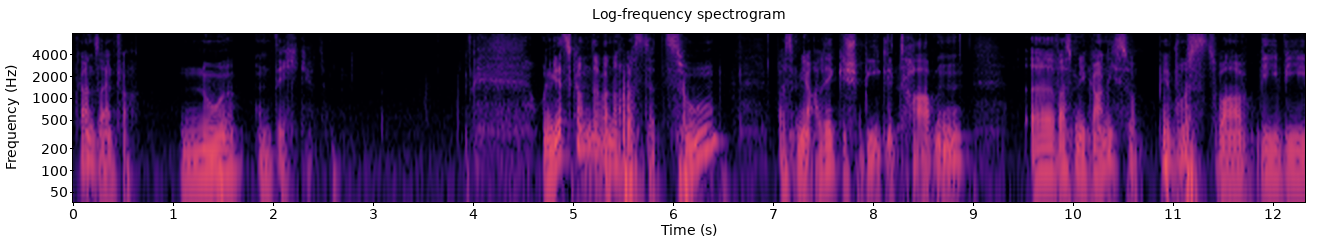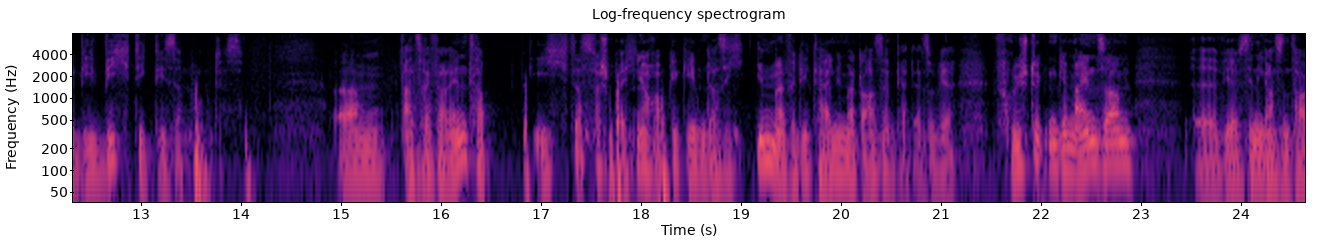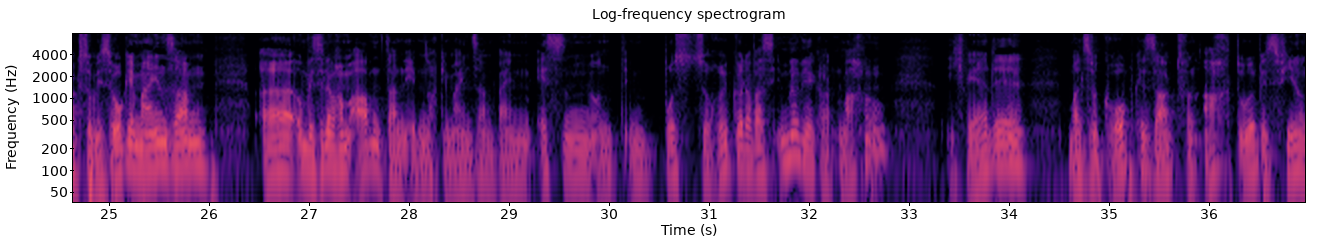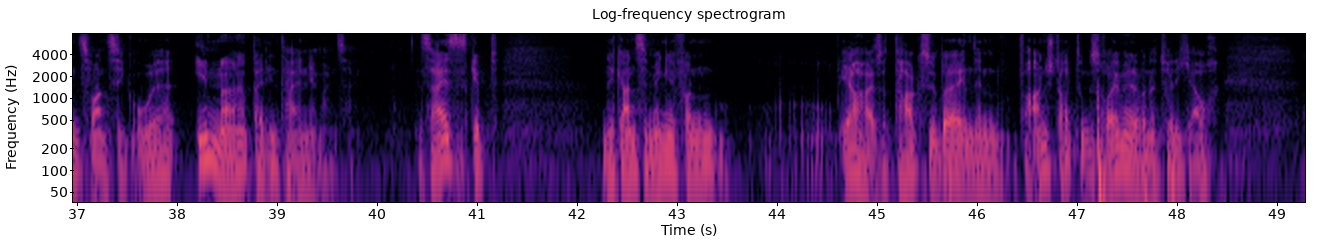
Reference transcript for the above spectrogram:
ganz einfach, nur um dich geht. Und jetzt kommt aber noch was dazu, was mir alle gespiegelt haben, äh, was mir gar nicht so bewusst war, wie, wie, wie wichtig dieser Punkt ist. Ähm, als Referent habe ich das Versprechen auch abgegeben, dass ich immer für die Teilnehmer da sein werde. Also wir frühstücken gemeinsam, äh, wir sind den ganzen Tag sowieso gemeinsam äh, und wir sind auch am Abend dann eben noch gemeinsam beim Essen und im Bus zurück oder was immer wir gerade machen. Ich werde mal so grob gesagt von 8 Uhr bis 24 Uhr immer bei den Teilnehmern sein. Das heißt, es gibt eine ganze Menge von, ja, also tagsüber in den Veranstaltungsräumen, aber natürlich auch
